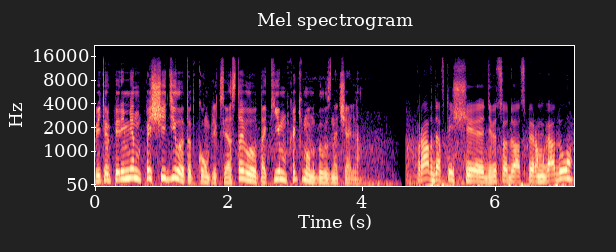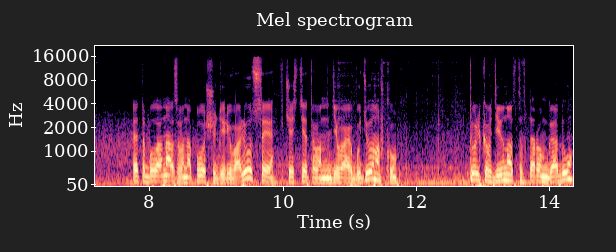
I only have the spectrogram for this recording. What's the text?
Ветер перемен пощадил этот комплекс и оставил его таким, каким он был изначально. Правда, в 1921 году это была названа площадью революции. В честь этого надеваю буденовку. Только в 92 году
